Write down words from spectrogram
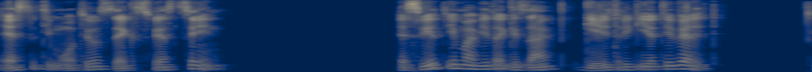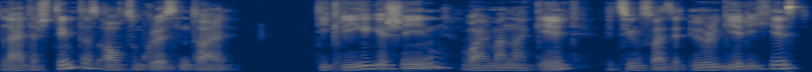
1. Timotheus 6, Vers 10. Es wird immer wieder gesagt, Geld regiert die Welt. Leider stimmt das auch zum größten Teil. Die Kriege geschehen, weil man nach Geld bzw. ölgierig ist.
